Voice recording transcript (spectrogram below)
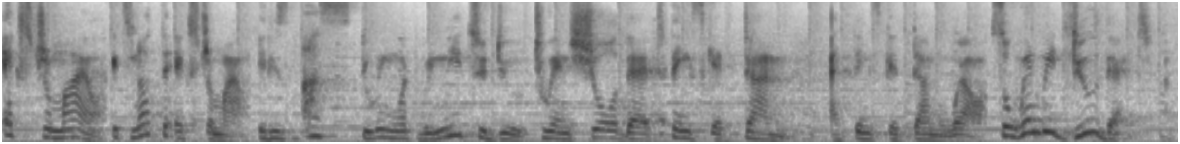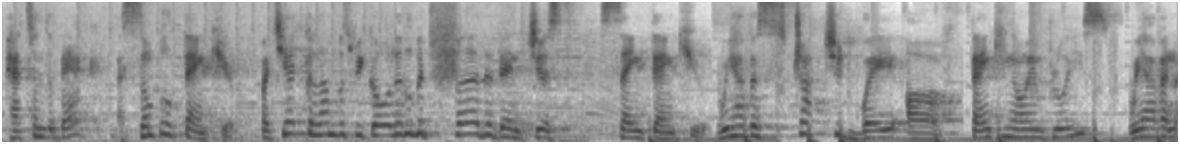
extra mile, it's not the extra mile, it is us doing what we need to do to ensure that things get done and things get done well. So when we do that, a pat on the back, a simple thank you. But here at Columbus, we go a little bit further than just saying thank you. We have a structured way of thanking our employees. We have an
